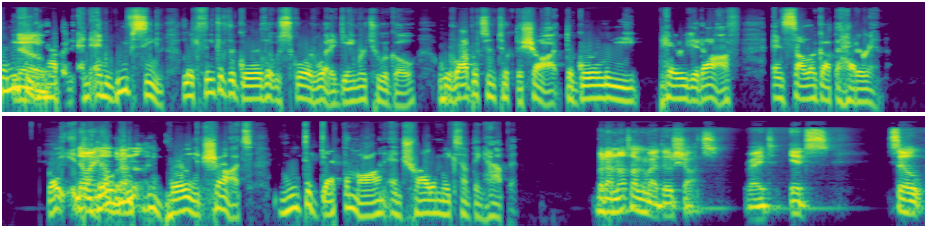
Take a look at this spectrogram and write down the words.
anything No. can happen. And and we've seen like think of the goal that was scored what a game or two ago where Robertson took the shot, the goalie parried it off, and Salah got the header in. Right? No, I know, but I'm be brilliant shots. You need to get them on and try to make something happen. But I'm not talking about those shots, right? It's so.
